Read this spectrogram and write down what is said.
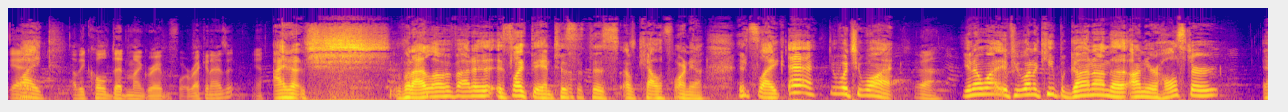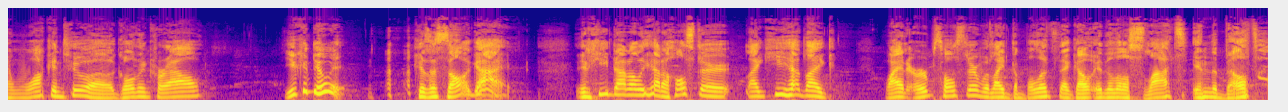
Yeah. Like I'll be cold dead in my grave before I recognize it. Yeah. I don't. What I love about it, it's like the antithesis of California. It's like, eh, do what you want. Yeah. You know what? If you want to keep a gun on the on your holster and walk into a Golden Corral, you can do it. Because I saw a guy, and he not only had a holster, like he had like Wyatt Earp's holster with like the bullets that go in the little slots in the belt.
